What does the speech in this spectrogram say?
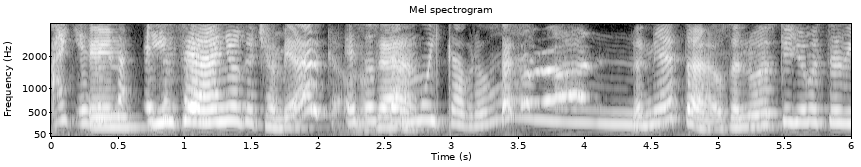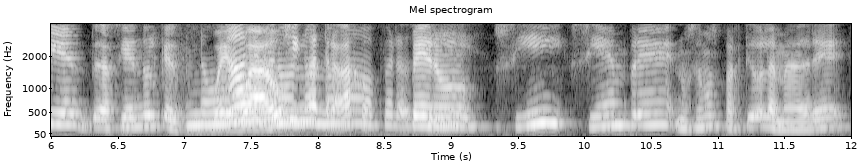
Ay, eso en está, eso 15 está- años de chambear, cabrón. Eso o sea, está muy cabrón. está La neta, o sea, no es que yo me esté haciendo el que, No, güey, No, es un chingo de trabajo. pero, Pero sí. sí. siempre nos hemos partido la madre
